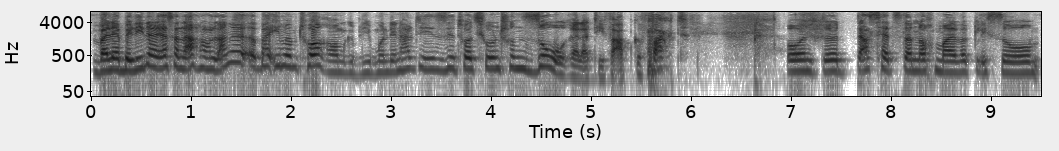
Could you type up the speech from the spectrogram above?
Weil der Berliner ist danach noch lange äh, bei ihm im Torraum geblieben und den hat die Situation schon so relativ abgefuckt. Und äh, das hätte es dann nochmal wirklich so,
